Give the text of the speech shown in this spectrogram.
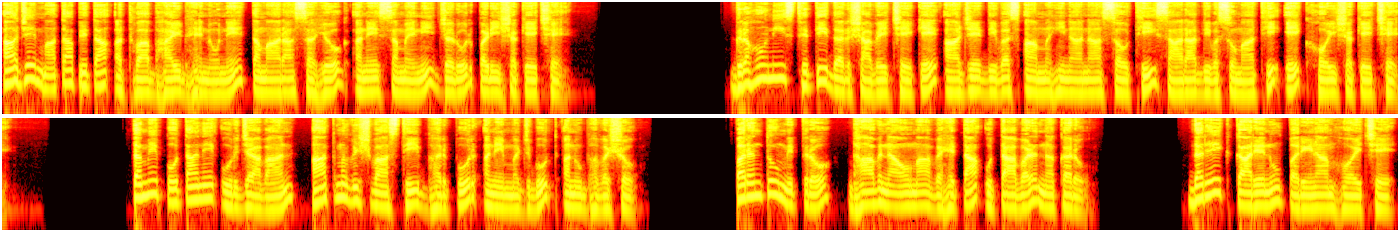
આજે માતા પિતા અથવા ભાઈ બહેનોને તમારા સહયોગ અને સમયની જરૂર પડી શકે છે. ગ્રહોની સ્થિતિ દર્શાવે છે કે આજે દિવસ આ મહિનાના સૌથી સારા દિવસોમાંથી એક હોઈ શકે છે. તમે પોતાને ઉર્જાવાન, આત્મવિશ્વાસથી ભરપૂર અને મજબૂત અનુભવશો. પરંતુ મિત્રો, ભાવનાઓમાં વહેતા ઉતાવળ ન કરો. દરેક કાર્યનું પરિણામ હોય છે,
